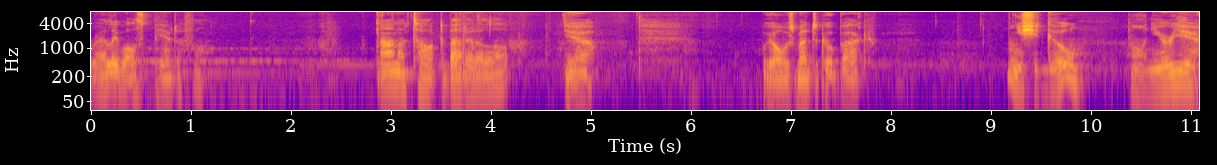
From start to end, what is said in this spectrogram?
really was beautiful. Anna talked about it a lot. Yeah. We always meant to go back. You should go. On your year.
